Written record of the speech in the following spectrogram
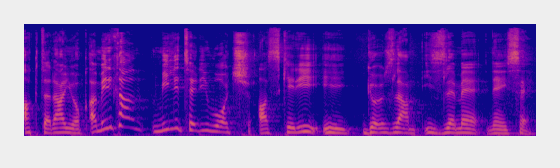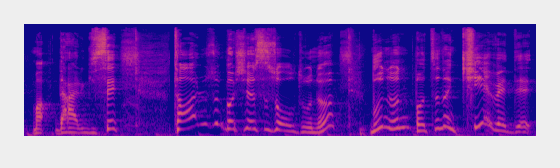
aktaran yok. Amerikan Military Watch askeri e, gözlem izleme neyse dergisi taarruzun başarısız olduğunu, bunun Batı'nın Kiev'e de,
